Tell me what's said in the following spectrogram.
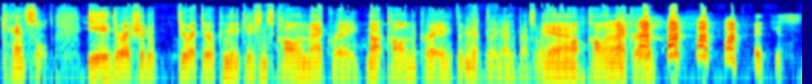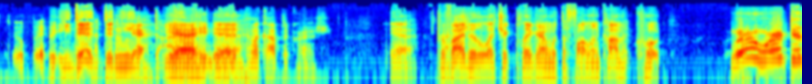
canceled. EA Director of, Director of Communications Colin McRae, not Colin McRae, the, mm. the guy who passed away, Yeah. but Colin McRae, you stupid. he did, didn't he? Yeah. die? Yeah, he did. helicopter crash. Yeah. Provided Electric Playground with the following comment, quote, We're working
